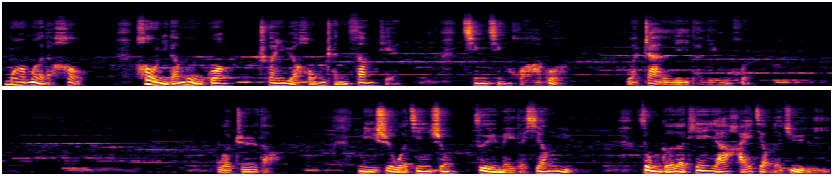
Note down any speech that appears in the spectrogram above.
默默的候，候你的目光穿越红尘桑田，轻轻划过我站立的灵魂。我知道，你是我今生最美的相遇。纵隔了天涯海角的距离，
